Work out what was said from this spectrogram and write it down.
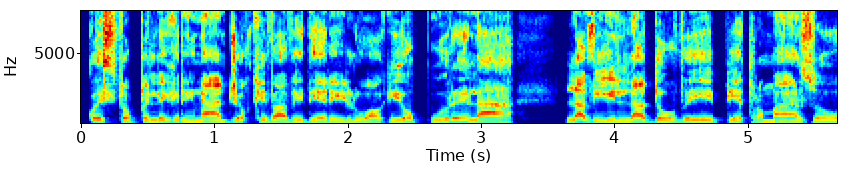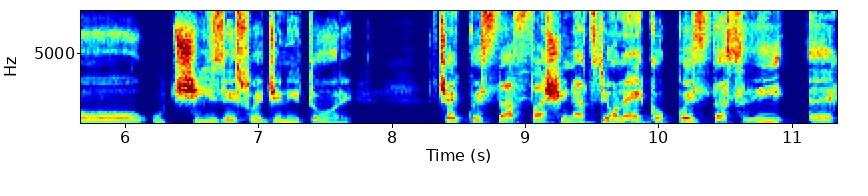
questo pellegrinaggio che va a vedere i luoghi, oppure la, la villa dove Pietro Maso uccise i suoi genitori. C'è questa affascinazione, ecco, questa sì eh,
